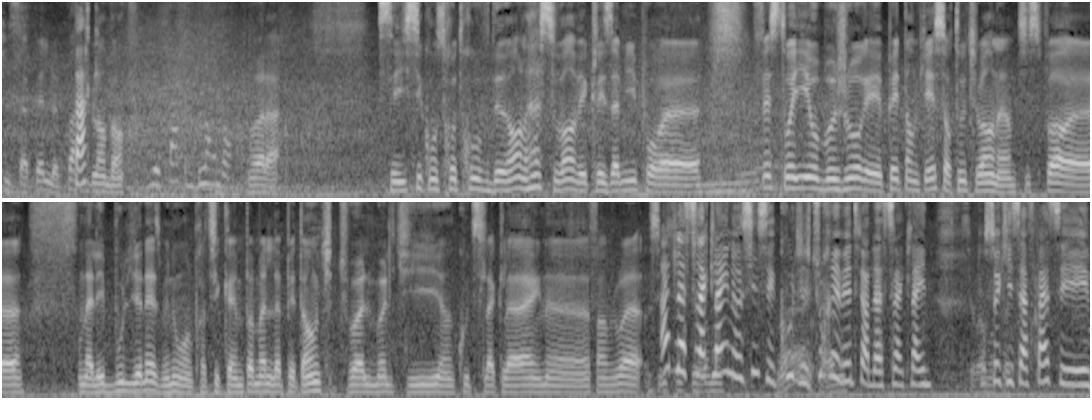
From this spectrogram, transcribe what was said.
Qui s'appelle le parc, Parc. Blandan. le parc Blandan. Voilà. C'est ici qu'on se retrouve devant, là, souvent avec les amis pour euh, festoyer au beau jour et pétanquer. Surtout, tu vois, on a un petit sport. euh, on a les boules lyonnaises, mais nous, on pratique quand même pas mal la pétanque. Tu vois, le molki, un coup de slackline. euh, Enfin, voilà. c'est- Ah, de la slackline aussi, c'est cool. Ouais, J'ai toujours rêvé de faire de la slackline. Pour ceux qui top. savent pas, c'est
